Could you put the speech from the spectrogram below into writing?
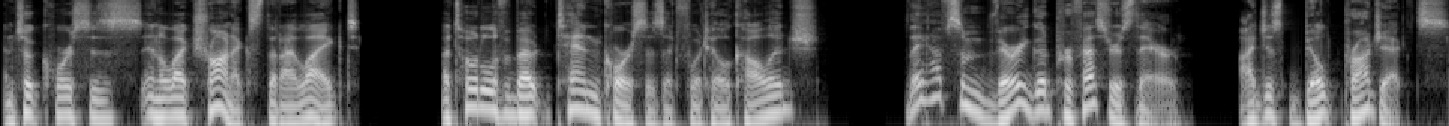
and took courses in electronics that I liked. A total of about 10 courses at Foothill College. They have some very good professors there. I just built projects.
